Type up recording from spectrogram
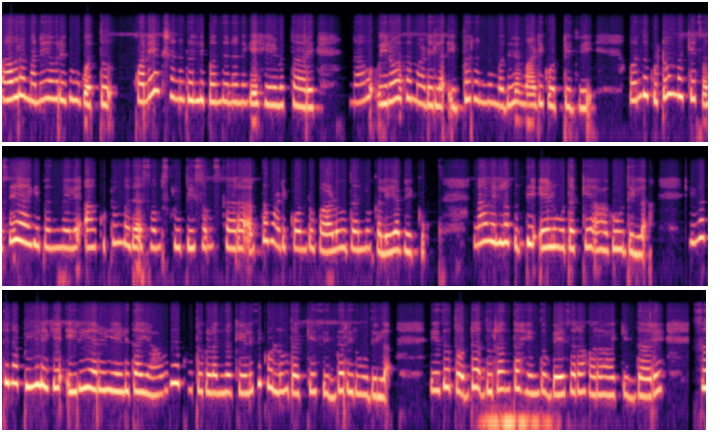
ಅವರ ಮನೆಯವರಿಗೂ ಗೊತ್ತು. ಕೊನೆಯ ಕ್ಷಣದಲ್ಲಿ ಬಂದು ನನಗೆ ಹೇಳುತ್ತಾರೆ ನಾವು ವಿರೋಧ ಮಾಡಿಲ್ಲ, ಇಬ್ಬರನ್ನು ಮದುವೆ ಮಾಡಿಕೊಟ್ಟಿದ್ವಿ. ಒಂದು ಕುಟುಂಬಕ್ಕೆ ಸೊಸೆಯಾಗಿ ಬಂದ ಮೇಲೆ ಆ ಕುಟುಂಬದ ಸಂಸ್ಕೃತಿ, ಸಂಸ್ಕಾರ ಅರ್ಥ ಮಾಡಿಕೊಂಡು ಬಾಳುವುದನ್ನು ಕಲಿಯಬೇಕು. ನಾವೆಲ್ಲ ಬುದ್ಧಿ ಹೇಳುವುದಕ್ಕೆ ಆಗುವುದಿಲ್ಲ. ಇವತ್ತಿನ ಪೀಳಿಗೆ ಹಿರಿಯರು ಹೇಳಿದ ಯಾವುದೇ ಮಾತುಗಳನ್ನು ಕೇಳಿಸಿಕೊಳ್ಳುವುದಕ್ಕೆ ಸಿದ್ಧರಿರುವುದಿಲ್ಲ. ಇದು ದೊಡ್ಡ ದುರಂತ ಎಂದು ಬೇಸರ ಹೊರಹಾಕಿದ್ದಾರೆ ಸೊ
